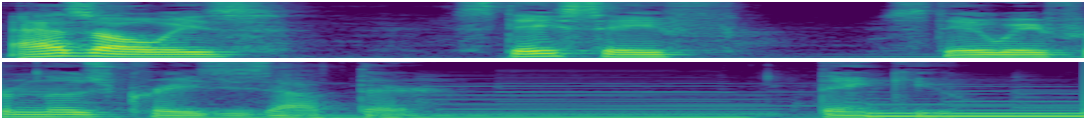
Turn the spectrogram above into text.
as always, stay safe, stay away from those crazies out there. Thank you.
